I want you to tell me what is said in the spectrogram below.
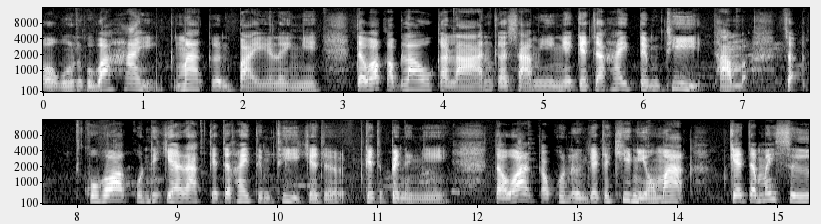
ออกเหมือว่าให้มากเกินไปอะไรอย่างนี้ แต่ว่ากับเรากับหลานกับสามีอย่างเงี้ยแกจะให้เต็มที่ถามจะเพราะว่าคนที่แกรักแกจะให้เต็มที่แกจะแกจะเป็นอย่างนี้ แต่ว่ากับคนอื่นแกจะขี้เหนียวมาก แกจะไม่ซื้อ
